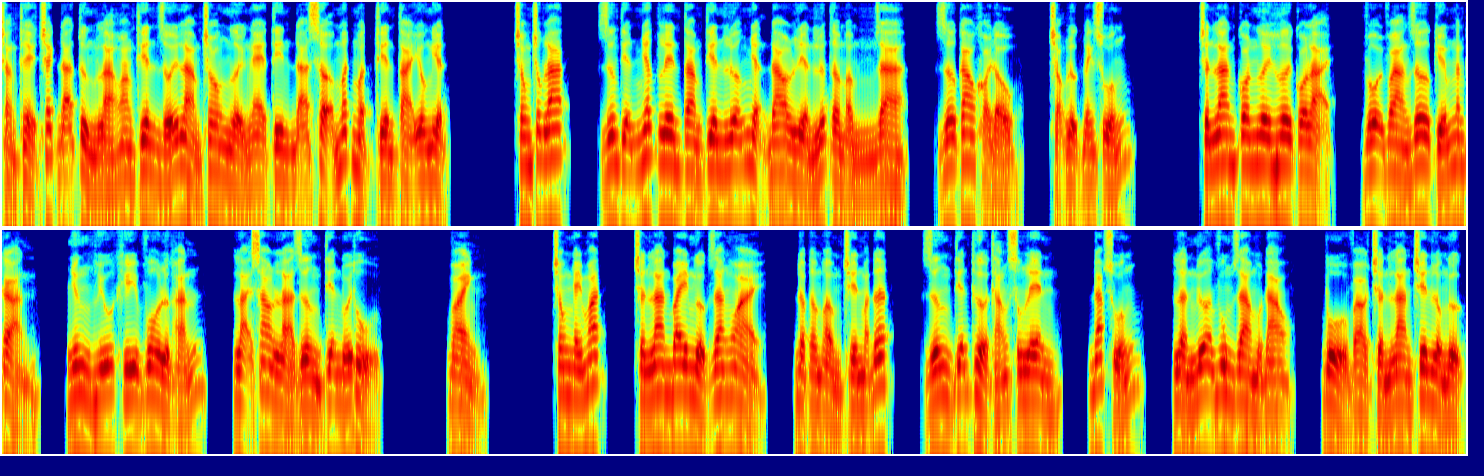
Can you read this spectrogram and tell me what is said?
chẳng thể trách đã từng là hoang thiên giới làm cho người nghe tin đã sợ mất mật thiên tài yêu nghiệt. Trong chốc lát, dương tiễn nhấc lên tam tiên lưỡng nhận đao liền lướt tầm ầm ra, giơ cao khỏi đầu, trọng lực đánh xuống. Trần lan con ngươi hơi co lại, vội vàng giơ kiếm ngăn cản, nhưng hữu khí vô lực hắn, lại sao là dương tiễn đối thủ? Và ảnh trong nháy mắt, trần lan bay ngược ra ngoài, đập ầm ầm trên mặt đất, dương tiễn thừa thắng xông lên, đáp xuống, lần nữa vung ra một đao, bổ vào trần lan trên lồng ngực,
